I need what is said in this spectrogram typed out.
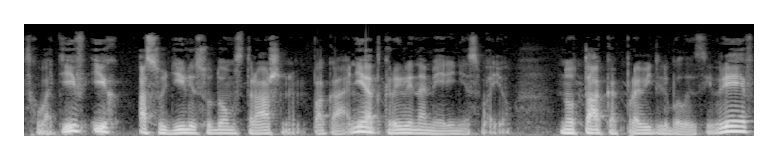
Схватив их, осудили судом страшным, пока они открыли намерение свое. Но так как правитель был из евреев,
